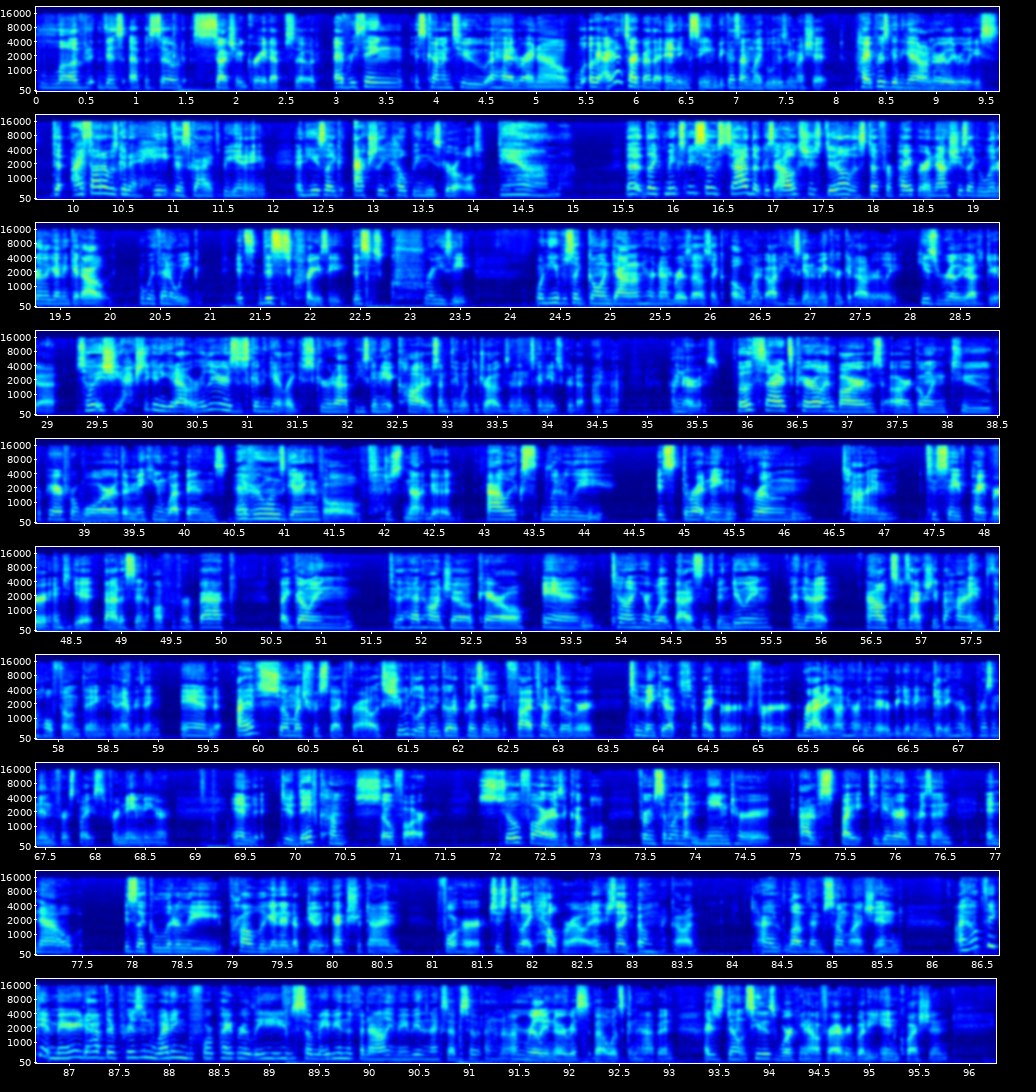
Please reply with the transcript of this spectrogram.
Loved this episode. Such a great episode. Everything is coming to a head right now. Okay, I gotta talk about that ending scene because I'm like losing my shit. Piper's gonna get on early release. I thought I was gonna hate this guy at the beginning, and he's like actually helping these girls. Damn. That like makes me so sad though, because Alex just did all this stuff for Piper, and now she's like literally gonna get out within a week. It's this is crazy. This is crazy. When he was like going down on her numbers, I was like, oh my god, he's gonna make her get out early. He's really about to do that. So is she actually gonna get out early, or is this gonna get like screwed up? He's gonna get caught or something with the drugs, and then it's gonna get screwed up. I don't know. I'm nervous. Both sides, Carol and Barb's, are going to prepare for war. They're making weapons. Everyone's getting involved. Just not good. Alex literally is threatening her own time to save Piper and to get Badison off of her back by going to the head honcho, Carol, and telling her what Madison's been doing and that Alex was actually behind the whole phone thing and everything. And I have so much respect for Alex. She would literally go to prison five times over to make it up to Piper for ratting on her in the very beginning and getting her in prison in the first place for naming her. And dude, they've come so far, so far as a couple from someone that named her out of spite to get her in prison and now is like literally probably gonna end up doing extra time for her just to like help her out. And it's like, oh my god, I love them so much. And I hope they get married, have their prison wedding before Piper leaves. So maybe in the finale, maybe in the next episode. I don't know. I'm really nervous about what's gonna happen. I just don't see this working out for everybody in question.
